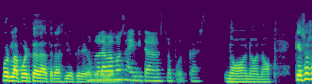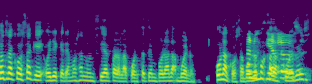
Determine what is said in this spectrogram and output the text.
por la puerta de atrás, yo creo. No pero la vamos a invitar a nuestro podcast. No, no, no. Que eso es otra cosa que, oye, queremos anunciar para la cuarta temporada. Bueno, una cosa, volvemos cada jueves.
